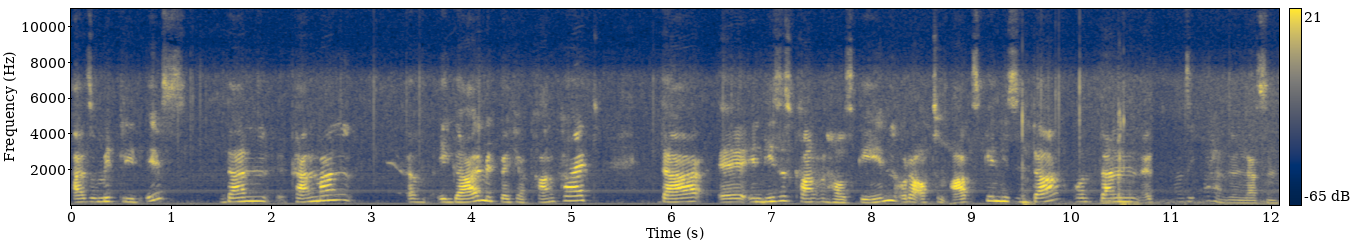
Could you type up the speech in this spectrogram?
also Mitglied ist, dann kann man, äh, egal mit welcher Krankheit, da äh, in dieses Krankenhaus gehen oder auch zum Arzt gehen, die sind da und dann äh, kann man sich behandeln lassen.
